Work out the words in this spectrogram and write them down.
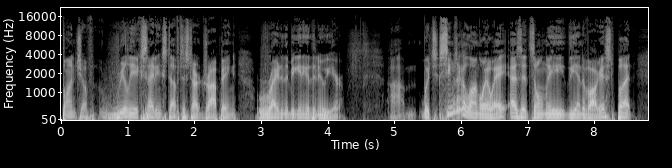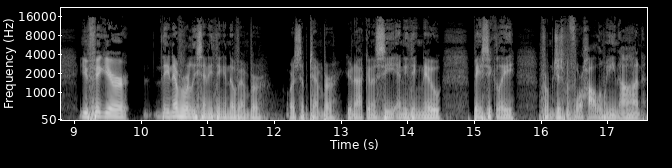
bunch of really exciting stuff to start dropping right in the beginning of the new year, um, which seems like a long way away, as it's only the end of August. But you figure they never release anything in November or September. You're not going to see anything new, basically from just before Halloween on,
